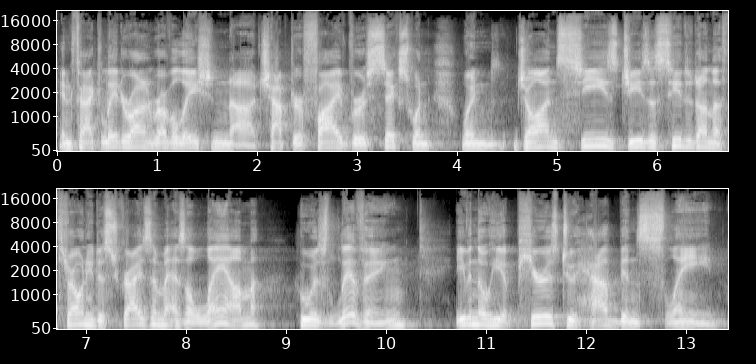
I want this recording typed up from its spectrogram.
In fact, later on in Revelation uh, chapter 5, verse 6, when, when John sees Jesus seated on the throne, he describes him as a lamb who is living, even though he appears to have been slain.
